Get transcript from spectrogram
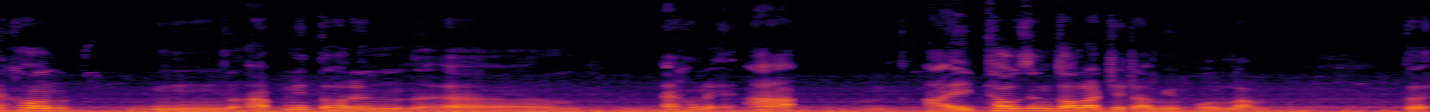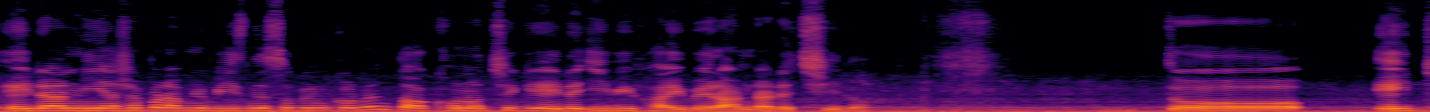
এখন আপনি ধরেন এখন এইট থাউজেন্ড ডলার যেটা আমি বললাম, তো এইটা নিয়ে আসার পর আপনি বিজনেস ওপেন করবেন, তখন হচ্ছে কি এটা ইবি ফাইভের আন্ডারে ছিল। তো এইট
